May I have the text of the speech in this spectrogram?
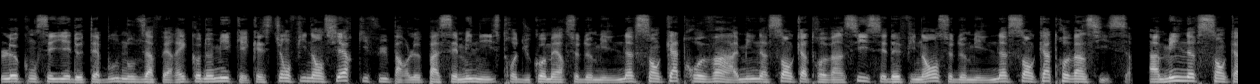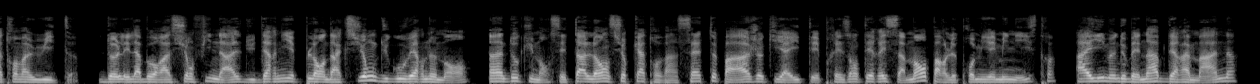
le conseiller de Tebboune aux affaires économiques et questions financières qui fut par le passé ministre du Commerce de 1980 à 1986 et des Finances de 1986 à 1988, de l'élaboration finale du dernier plan d'action du gouvernement, un document s'étalant sur 87 pages qui a été présenté récemment par le Premier ministre, Haïm de Ben Abderrahman,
